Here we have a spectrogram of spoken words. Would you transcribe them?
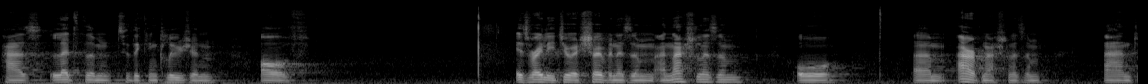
has led them to the conclusion of Israeli Jewish chauvinism and nationalism or um, Arab nationalism. And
